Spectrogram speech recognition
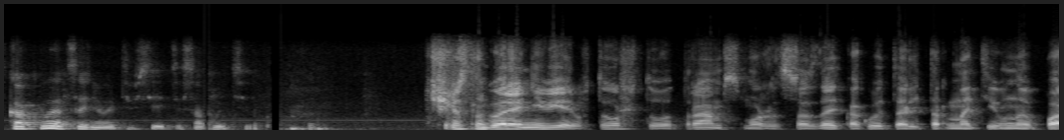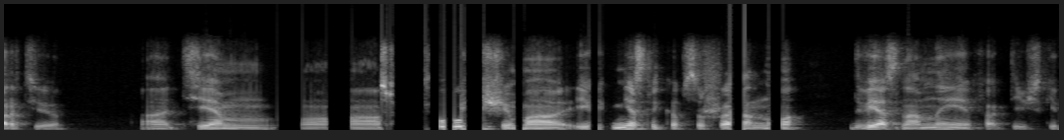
Как вы оцениваете все эти события? Честно говоря, не верю в то, что Трамп сможет создать какую-то альтернативную партию а, тем существующим, их несколько в США, но две основные, фактически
